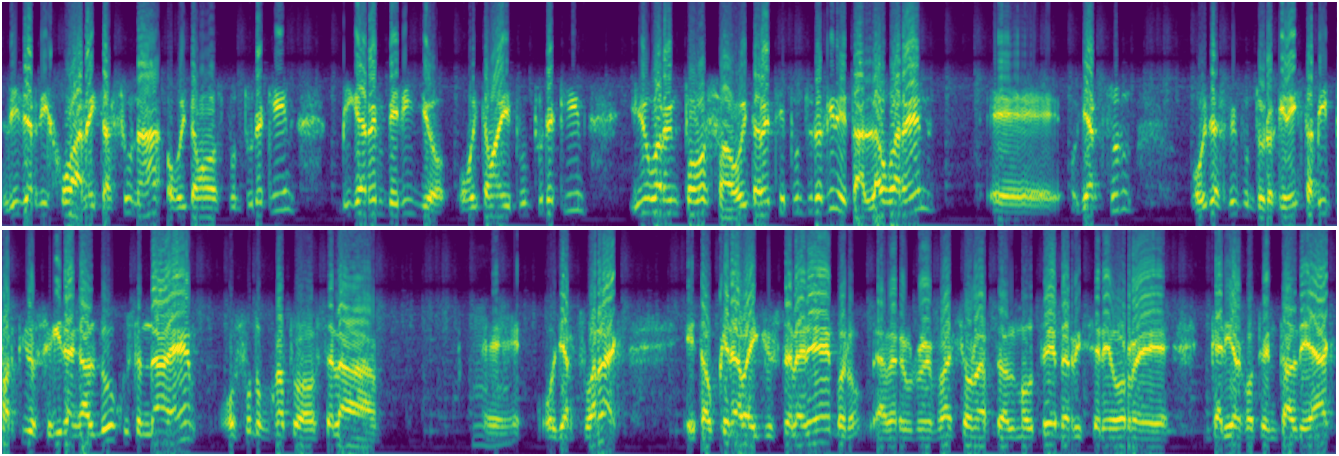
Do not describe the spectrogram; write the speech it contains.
lider dijoa nahitasuna, hogeita madoz punturekin, bigarren berillo, hogeita madi punturekin, hirugarren tolosa, hogeita betzi punturekin, eta laugarren, e, oiartzun, hogeita zazpi punturekin. Eta bi partido segidan galdu, ikusten da, eh? oso ondo jokatu da zela eh, oiartzuarrak. Eta aukera bai ustela ere, bueno, a ber, urratxa hona hartu maute, berriz ere hor e, gariarko tentaldeak,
